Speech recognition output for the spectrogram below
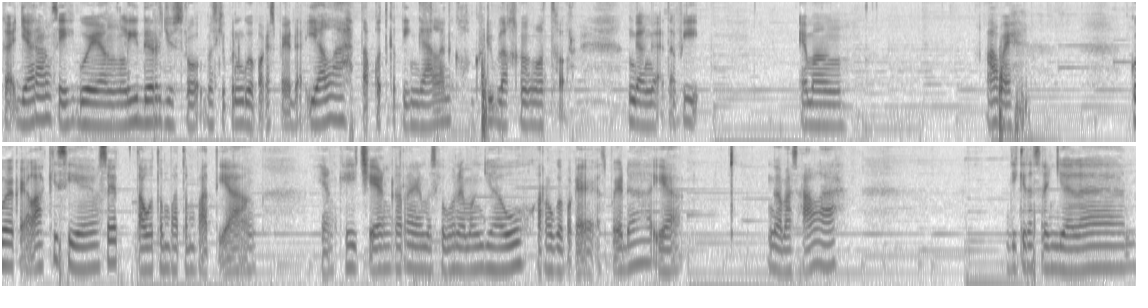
Gak jarang sih gue yang leader justru meskipun gue pakai sepeda. Iyalah takut ketinggalan kalau gue di belakang motor. Enggak enggak tapi emang apa ya gue kayak laki sih ya saya tahu tempat-tempat yang yang kece yang keren meskipun emang jauh karena gue pakai sepeda ya nggak masalah. Jadi kita sering jalan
